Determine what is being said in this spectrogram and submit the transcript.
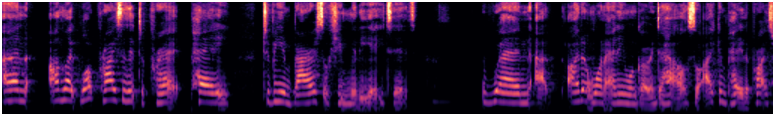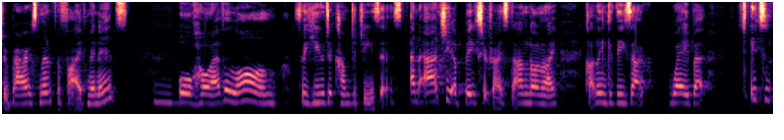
And I'm like, what price is it to pray, pay to be embarrassed or humiliated? when at, I don't want anyone going to hell, so I can pay the price of embarrassment for five minutes Mm. or however long for you to come to Jesus. And actually, a big scripture I stand on, I can't think of the exact way, but it's an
